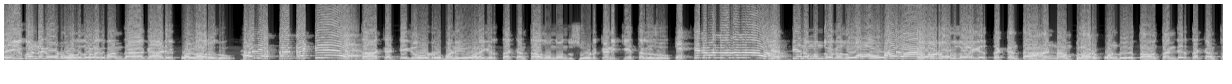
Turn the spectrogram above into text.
ದೈಗೊಂಡ ಗೌಡ್ರು ಹೊಲದೊಳಗ ಬಂದ ಗಾಡಿ ಕೊಳ್ಳ ಹರದು. ಹೌದು ಎತ್ತ ಕಟ್ಟಿ! ಎತ್ತ ಕಟ್ಟಿ ಗೌಡ್ರು ಮಣವಿ ಒಳಗಿರ್ತಕ್ಕಂತ ಅದೊಂದೊಂದು ಸೂಡು ಕಣಕಿ ತೆಗೆದು. ಎತ್ತಿನ ಮುಂದೆ ಎತ್ತಿನ ಮುಂದೆ ಒಗದು ಹೌದಾ? ಹೊಲದೊಳಗಿರ್ತಕ್ಕಂತ ಹಣ್ಣು ಹಂಪಲ ಹರ್ಕೊಂಡು ತಾವು ತಂದಿರ್ತಕ್ಕಂತ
